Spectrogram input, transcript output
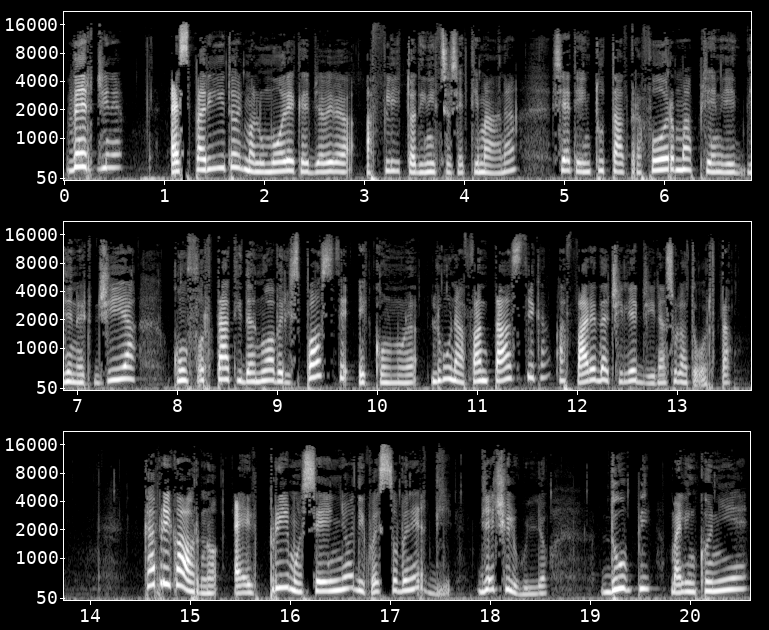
Vergine, è sparito il malumore che vi aveva afflitto ad inizio settimana? Siete in tutt'altra forma, pieni di energia, confortati da nuove risposte e con una luna fantastica a fare da ciliegina sulla torta. Capricorno è il primo segno di questo venerdì 10 luglio dubbi, malinconie,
